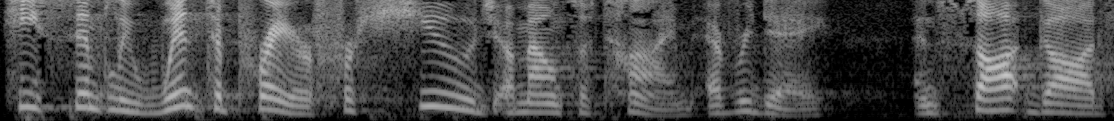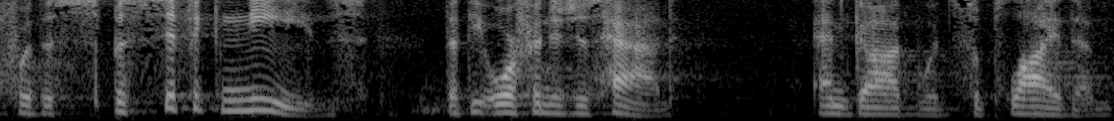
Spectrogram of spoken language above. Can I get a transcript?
He simply went to prayer for huge amounts of time every day and sought God for the specific needs that the orphanages had, and God would supply them.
